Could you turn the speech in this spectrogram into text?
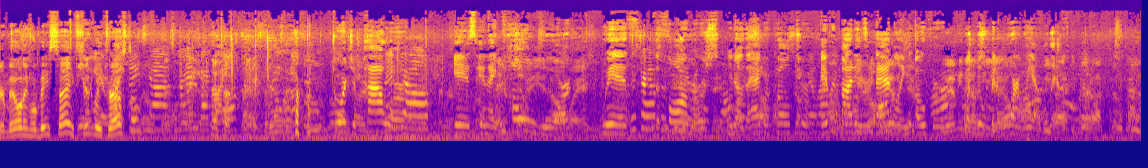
Their building will be safe. Should we trust them? Georgia Power is in a cold war with the farmers, you know, the agriculture. Everybody's battling over what little bit of water we have left.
